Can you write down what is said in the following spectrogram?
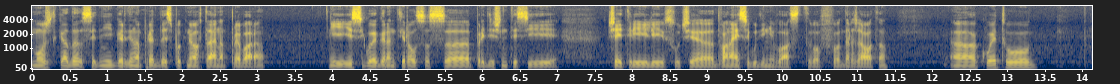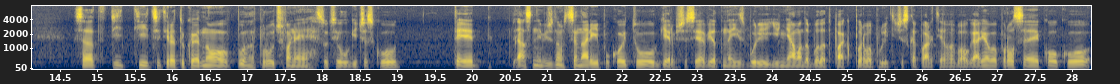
може така да седни гърди напред да изпъкне в тая надпревара. И, и си го е гарантирал с а, предишните си 4 или в случая 12 години власт в държавата, а, което сега ти, ти цитира тук едно проучване социологическо. Те, аз не виждам сценарии, по който ГЕРБ ще се явят на избори и няма да бъдат пак първа политическа партия в България. Въпросът е колко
